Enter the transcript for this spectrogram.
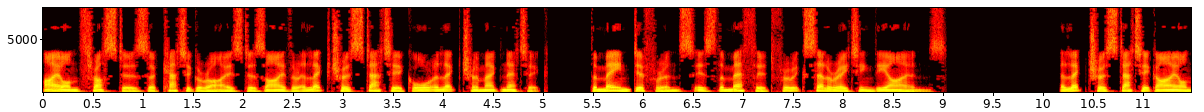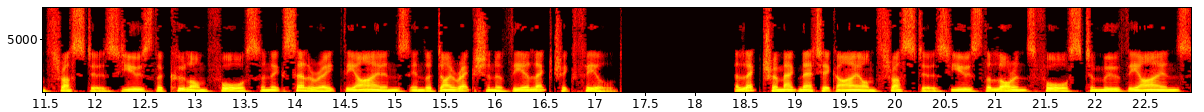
Ion thrusters are categorized as either electrostatic or electromagnetic. The main difference is the method for accelerating the ions. Electrostatic ion thrusters use the Coulomb force and accelerate the ions in the direction of the electric field. Electromagnetic ion thrusters use the Lorentz force to move the ions.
